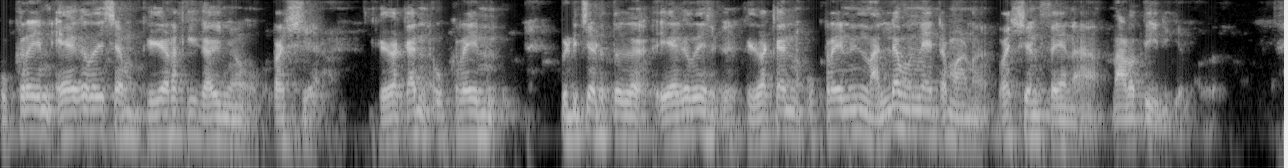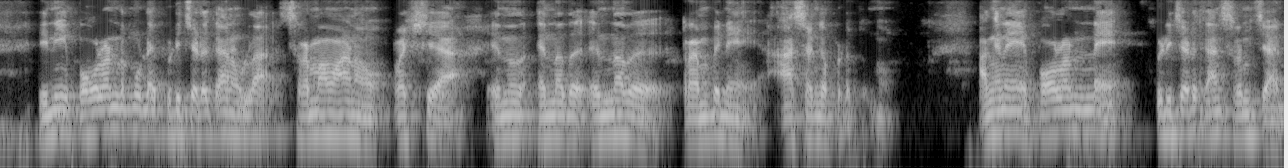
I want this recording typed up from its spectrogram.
ഉക്രൈൻ ഏകദേശം കീഴടക്കി കഴിഞ്ഞു റഷ്യ. കിഴക്കൻ ഉക്രൈൻ പിടിച്ചെടുത്ത് ഏകദേശം കിഴക്കൻ ഉക്രൈനിൽ നല്ല മുന്നേറ്റമാണ് റഷ്യൻ സേന നടത്തിയിരിക്കുന്നത്. ഇനി പോളണ്ടും കൂടെ പിടിച്ചെടുക്കാനുള്ള ശ്രമമാണോ റഷ്യ എന്നത് എന്നത് എന്നത് ട്രംപിനെ ആശങ്കപ്പെടുത്തുന്നു. അങ്ങനെ പോളണ്ടിനെ പിടിച്ചെടുക്കാൻ ശ്രമിച്ചാൽ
